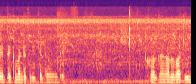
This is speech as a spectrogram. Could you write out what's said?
ਕਰਾਂਗੇ ਤੇ ਕਮੈਂਟ ਕਰੀ ਚੱਲੋ ਤੇ ਕਰਦੇ ਗੱਲਬਾਤ ਜੀ।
